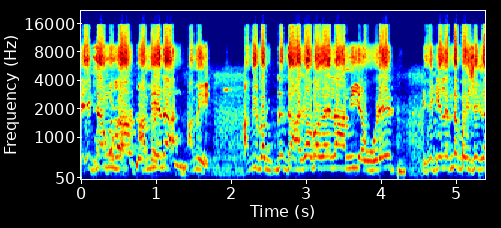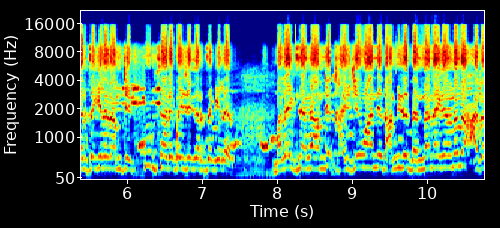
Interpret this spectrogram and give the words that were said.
एक सांगू का? आम्ही आहे ना आम्ही आम्ही फक्त जागा बघायला आम्ही एवढे हे केलेत ना पैसे खर्च केलेत आमचे. खूप सारे पैसे खर्च केलेत. मला एक सांगा आमचे खायचे वांदे आम्ही जर धंदा नाही करणार ना. आता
